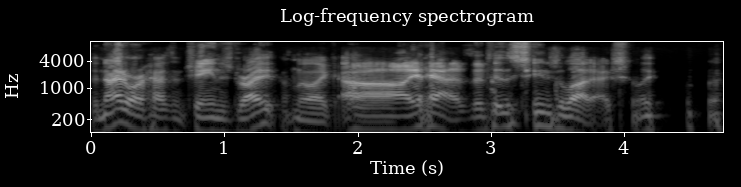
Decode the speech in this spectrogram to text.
the Najdorf hasn't changed, right? And they're like, ah, oh, it has. It has changed a lot, actually. and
